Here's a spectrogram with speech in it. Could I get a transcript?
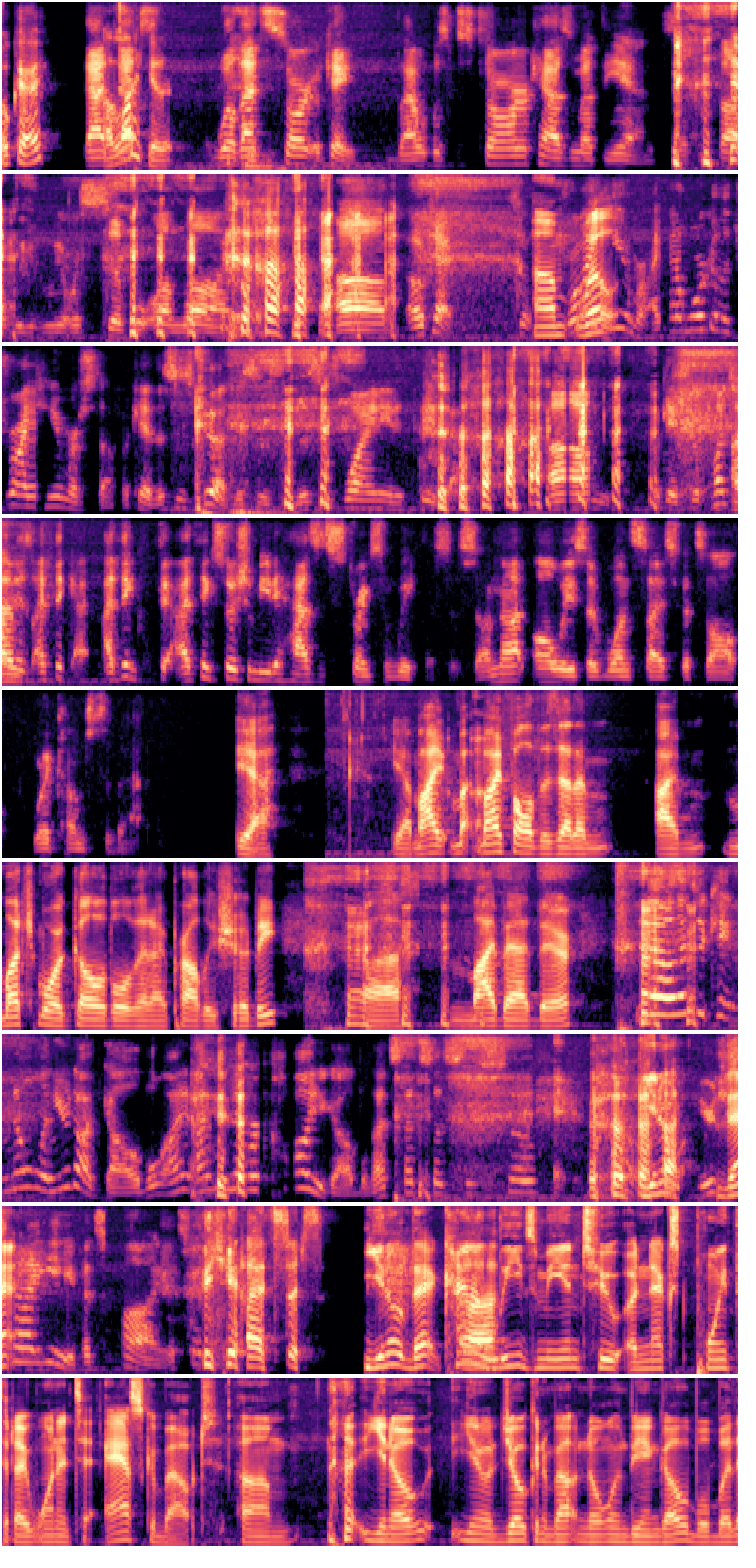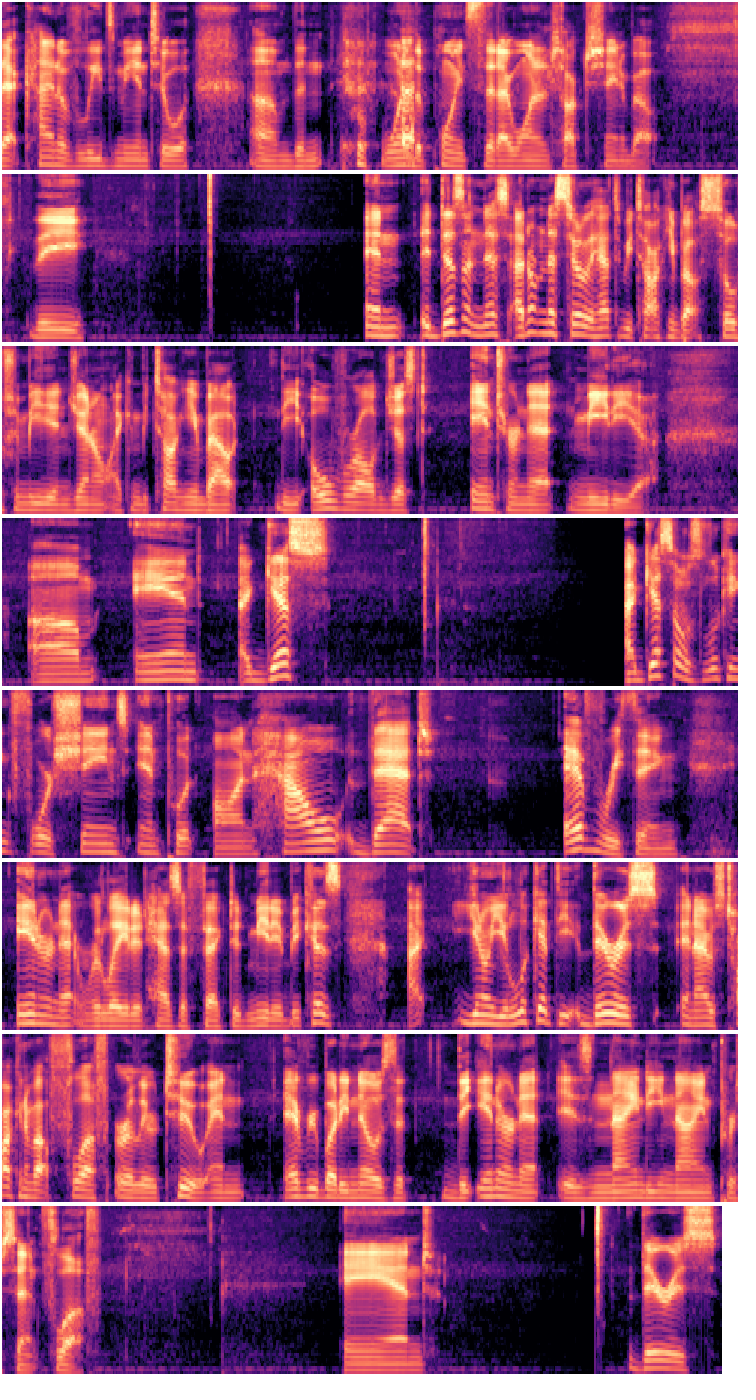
Okay, that, I like it. well that's sorry okay that was sarcasm at the end so if you thought we, we were civil online um, okay so Um, dry well- humor i gotta work on the dry humor stuff okay this is good this is this is why i needed feedback um, okay, so the punchline I'm- is I think I think I think social media has its strengths and weaknesses. So I'm not always a one size fits all when it comes to that. Yeah, yeah. My, my my fault is that I'm I'm much more gullible than I probably should be. Uh, my bad there. No, that's okay. Nolan, you're not gullible. I, I would never call you gullible. That's that's, that's, that's so. you know You're just that naive. It's fine. It's okay. yeah, it's just You know, that kind of Uh, leads me into a next point that I wanted to ask about. Um, you know, you know, joking about Nolan being gullible, but that kind of leads me into um, the one of the points that I wanted to talk to Shane about. The and it doesn't nec- I don't necessarily have to be talking about social media in general. I can be talking about the overall just internet media. Um, and I guess I guess I was looking for Shane's input on how that everything internet related has affected media because I you know you look at the there is and I was talking about fluff earlier too and everybody knows that the internet is 99% fluff. and there is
